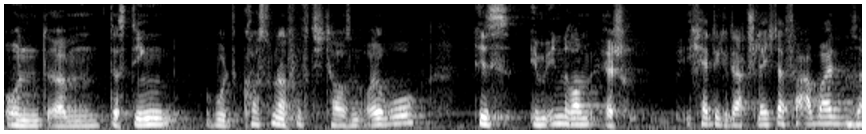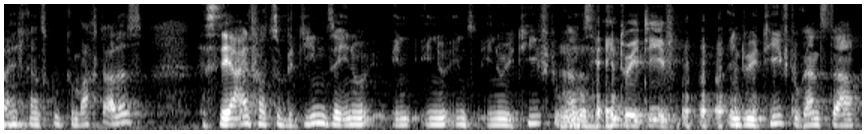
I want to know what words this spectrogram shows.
Und ähm, das Ding, gut, kostet 150.000 Euro, ist im Innenraum, ich hätte gedacht, schlechter verarbeitet, ist eigentlich ganz gut gemacht alles. Ist sehr einfach zu bedienen, sehr inu, in, inu, in, intuitiv. Du kannst Intuitiv. intuitiv, du kannst da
